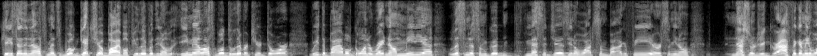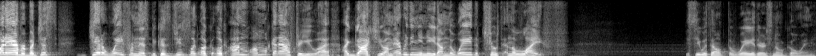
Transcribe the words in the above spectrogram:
Katie said in the announcements, we'll get you a Bible. If you live with, you know, email us, we'll deliver it to your door. Read the Bible, go into Right Now Media, listen to some good messages, you know, watch some biography or some, you know, National Geographic. I mean, whatever, but just get away from this because Jesus is like, look, look, I'm, I'm looking after you. I, I got you. I'm everything you need. I'm the way, the truth, and the life. You see, without the way, there's no going.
